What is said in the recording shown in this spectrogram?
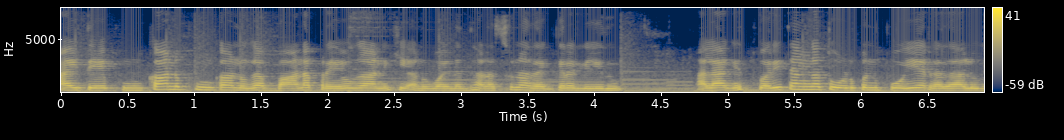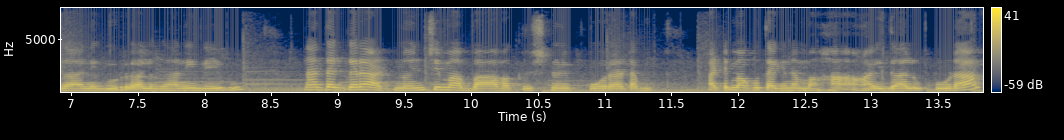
అయితే పుంకాను పుంకానుగా బాణ ప్రయోగానికి అనువైన ధనస్సు నా దగ్గర లేదు. అలాగే త్వరితంగా తోడుకొని పోయే రథాలు కానీ గుర్రాలు కానీ లేవు. నా దగ్గర అటు నుంచి మా బావ కృష్ణుని పోరాటం అటు మాకు తగిన మహా ఆయుధాలు కూడా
